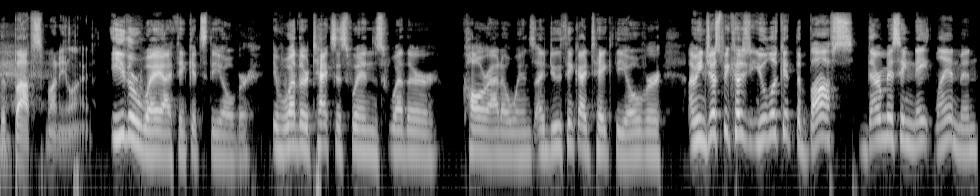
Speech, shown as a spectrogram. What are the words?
the Buffs money line? Either way, I think it's the over. If- Whether Texas wins, whether Colorado wins, I do think I'd take the over. I mean, just because you look at the Buffs, they're missing Nate Landman,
